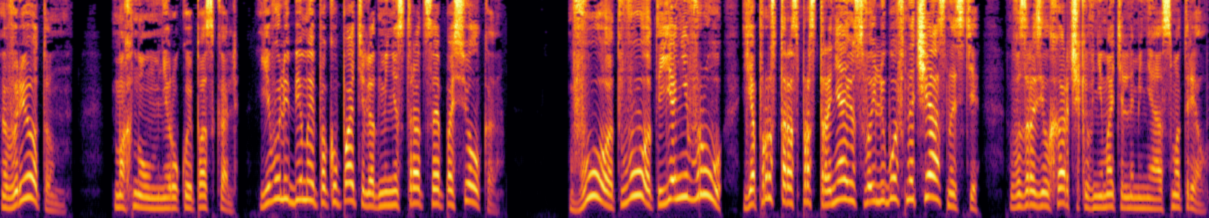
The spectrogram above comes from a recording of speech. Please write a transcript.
«Врет он», — махнул мне рукой Паскаль. «Его любимый покупатель — администрация поселка». «Вот, вот, я не вру, я просто распространяю свою любовь на частности», — возразил Харчик и внимательно меня осмотрел.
